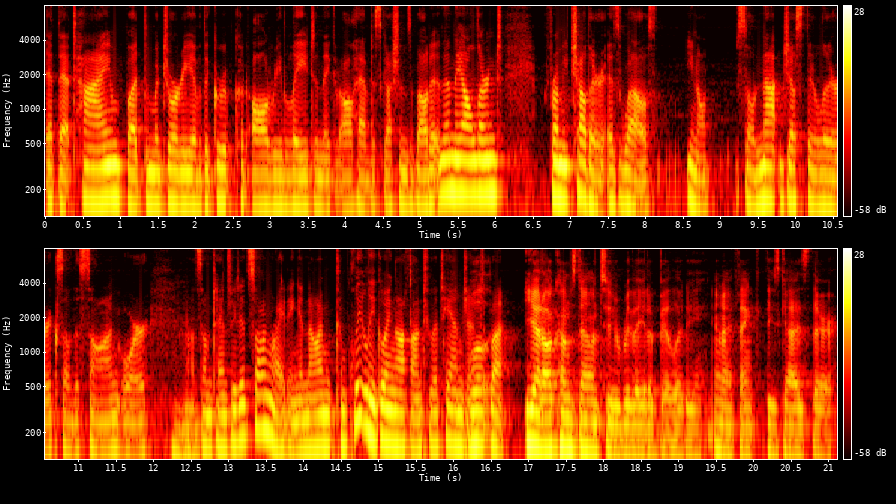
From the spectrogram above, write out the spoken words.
at that time, but the majority of the group could all relate and they could all have discussions about it. And then they all learned from each other as well. You know, so not just the lyrics of the song, or uh, sometimes we did songwriting. And now I'm completely going off onto a tangent, Well, but Yeah, it all comes down to relatability, and I think these guys, they're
